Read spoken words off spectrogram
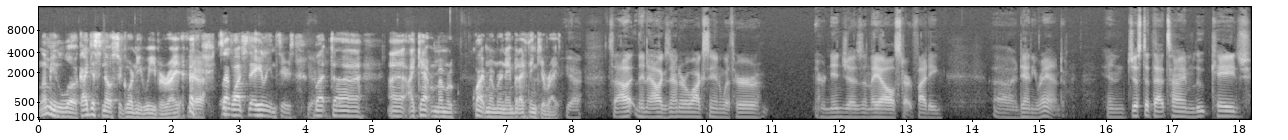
let me look i just know sigourney weaver right Yeah. because i watched the alien series Yeah. but uh, I, I can't remember quite remember her name but i think you're right Yeah. So then Alexandra walks in with her her ninjas, and they all start fighting uh, Danny Rand. And just at that time, Luke Cage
